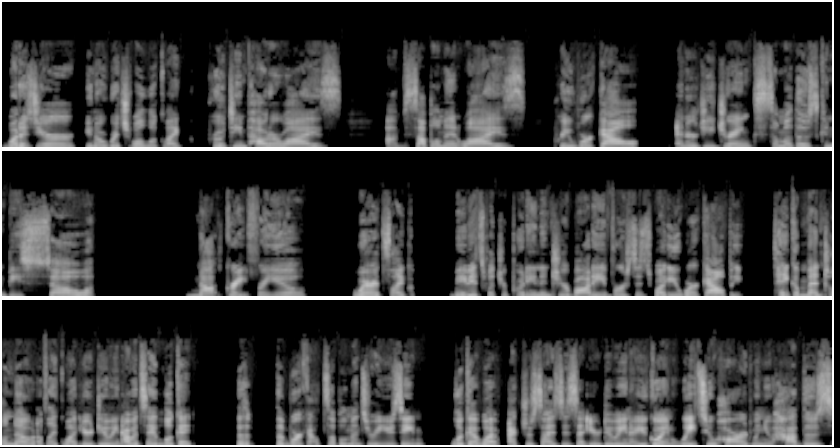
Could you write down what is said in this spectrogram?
what does your you know ritual look like protein powder wise um, supplement wise pre-workout energy drinks some of those can be so not great for you where it's like maybe it's what you're putting into your body versus what you work out but take a mental note of like what you're doing. I would say look at the the workout supplements you're using. Look at what exercises that you're doing. Are you going way too hard when you have those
